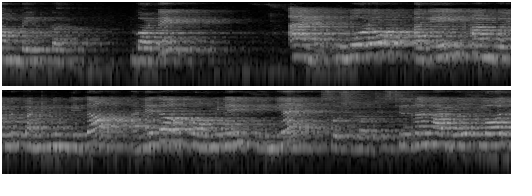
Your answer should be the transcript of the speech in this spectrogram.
Ambedkar. Got it and tomorrow again I am going to continue with the another prominent Indian sociologist children I hope you all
